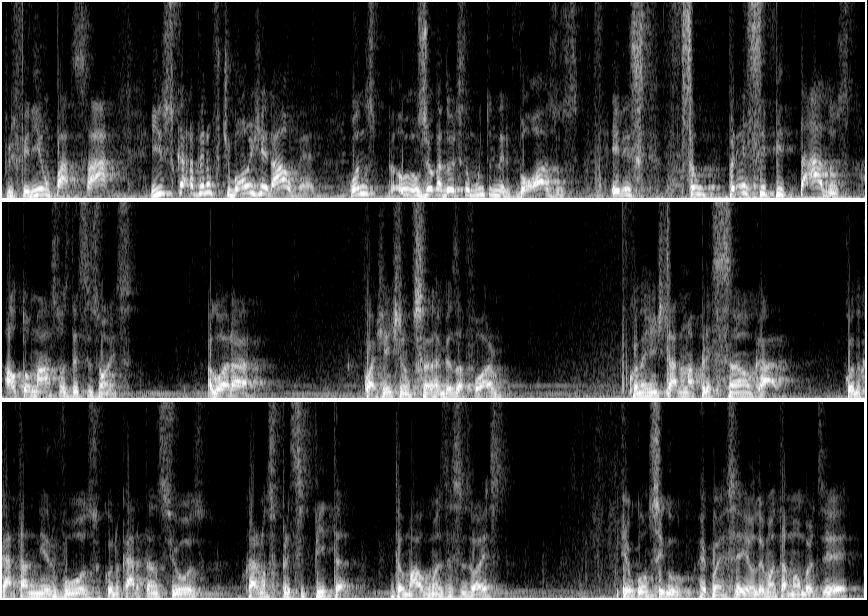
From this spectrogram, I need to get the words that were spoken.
preferiam passar. E isso, cara, vê no futebol em geral, velho. Quando os, os jogadores estão muito nervosos, eles são precipitados ao tomar suas decisões. Agora, com a gente não funciona da mesma forma. Quando a gente está numa pressão, cara, quando o cara está nervoso, quando o cara está ansioso, o cara não se precipita em tomar algumas decisões, eu consigo reconhecer, eu levanto a mão para dizer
